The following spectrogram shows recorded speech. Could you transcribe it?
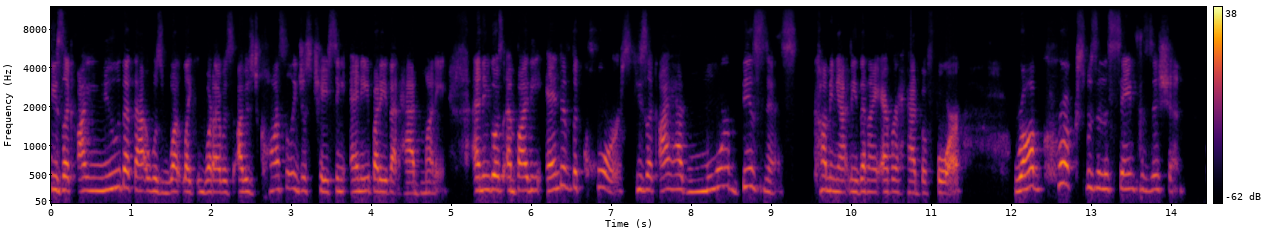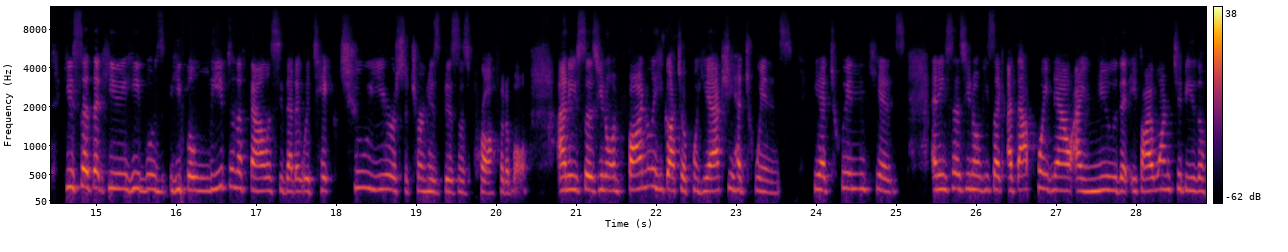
He's like, I knew that that was what, like what I was, I was constantly just chasing anybody that had money. And he goes, and by the end of the course, he's like, I had more business coming at me than I ever had before. Rob Crooks was in the same position. He said that he, he was, he believed in the fallacy that it would take two years to turn his business profitable. And he says, you know, and finally he got to a point, he actually had twins he had twin kids and he says you know he's like at that point now i knew that if i wanted to be the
